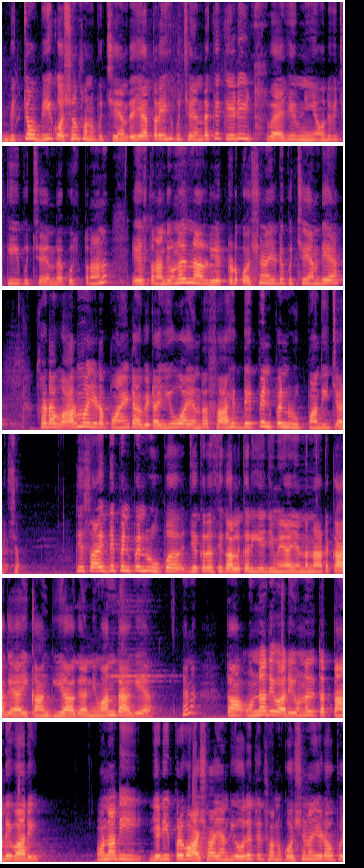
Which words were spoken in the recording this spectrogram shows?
ਵਿੱਚੋਂ 20 ਕੁਐਸਚਨ ਸਾਨੂੰ ਪੁੱਛੇ ਜਾਂਦੇ ਜ਼ਿਆਦਾਤਰ ਇਹੀ ਪੁੱਛਿਆ ਜਾਂਦਾ ਕਿ ਕਿਹੜੀ ਸਵੈ ਜੀਵਨੀ ਆ, ਉਹਦੇ ਵਿੱਚ ਕੀ ਪੁੱਛਿਆ ਜਾਂਦਾ ਕੁਝ ਤਰ੍ਹਾਂ ਨਾ, ਇਸ ਤਰ੍ਹਾਂ ਦੇ ਉਹਨਾਂ ਦੇ ਨਾਲ ਰਿਲੇਟਡ ਕੁਐਸਚਨ ਜਿਹੜੇ ਪੁੱਛੇ ਜਾਂਦੇ ਆ। ਸਾਡਾ 12ਵਾਂ ਜਿਹੜਾ ਪੁਆਇੰਟ ਆ ਬੇਟਾ ਜੀ, ਉਹ ਆ ਜਾਂਦਾ ਸਾਹਿਤ ਦੇ ਭਿੰਨ ਭਿੰਨ ਰੂਪਾਂ ਦੀ ਚਰਚਾ। ਤੇ ਸਾਹਿਤ ਦੇ ਭਿੰਨ ਭਿੰਨ ਰੂਪ, ਜੇਕਰ ਅਸੀਂ ਗੱਲ ਕਰੀਏ, ਜਿਵੇਂ ਆ ਜਾਂਦਾ ਨਾਟਕ ਆ ਗਿਆ, ਇਕਾਂਗੀ ਆ ਗਿਆ, ਨਿਬੰਧ ਆ ਗਿਆ ਹੈਨਾ ਤਾਂ ਉਹਨਾਂ ਦੇ ਬਾਰੇ, ਉਹਨਾਂ ਦੇ ਤੱਤਾਂ ਦੇ ਬਾਰੇ, ਉਹਨਾਂ ਦੀ ਜਿਹੜੀ ਪਰਿਭਾਸ਼ਾ ਆ ਜਾਂਦੀ, ਉਹਦੇ ਤੇ ਸਾਨੂੰ ਕੁਐਸਚਨ ਆ ਜਿਹੜਾ ਉਹ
